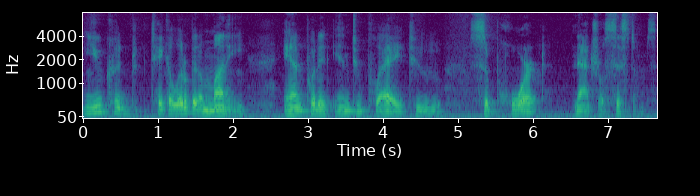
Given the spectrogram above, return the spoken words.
you could take a little bit of money and put it into play to support natural systems.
